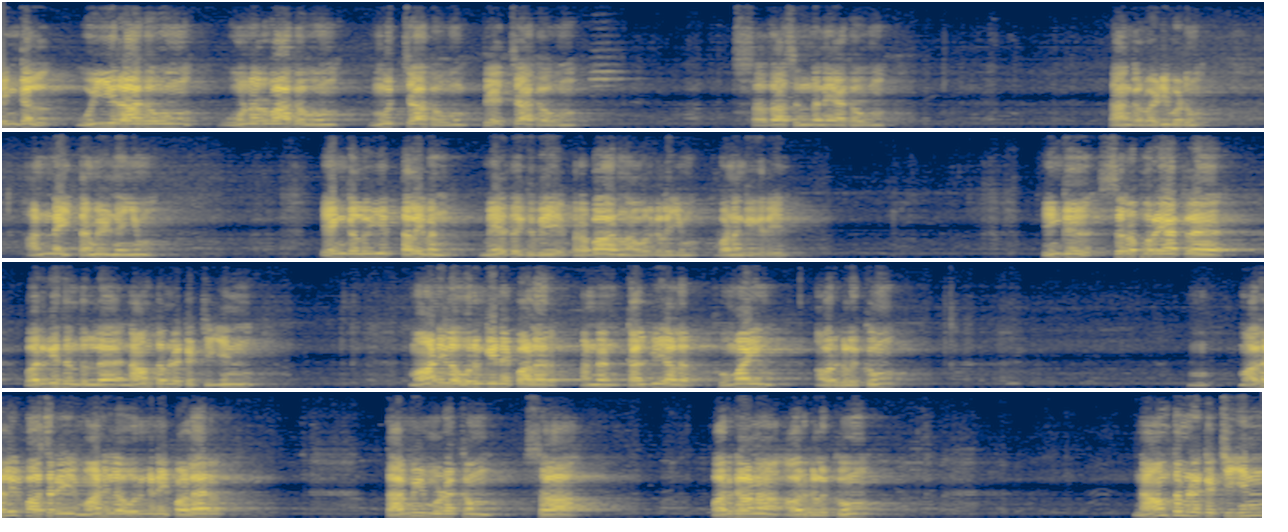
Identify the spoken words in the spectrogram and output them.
எங்கள் உயிராகவும் உணர்வாகவும் மூச்சாகவும் பேச்சாகவும் சதா சிந்தனையாகவும் நாங்கள் வழிபடும் அன்னை தமிழினையும் எங்கள் உயிர் தலைவன் மேதகுவே பிரபாகரன் அவர்களையும் வணங்குகிறேன். இங்கு சிறப்புரையாற்ற வருகை தந்துள்ள நாம் தமிழர் கட்சியின் மாநில ஒருங்கிணைப்பாளர் அண்ணன் கல்வியாளர் ஹுமாயூன் அவர்களுக்கும் மகளிர் பாசறை மாநில ஒருங்கிணைப்பாளர் தமிழ் முழக்கம் சா. பர்கானா அவர்களுக்கும் நாம் தமிழர் கட்சியின்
